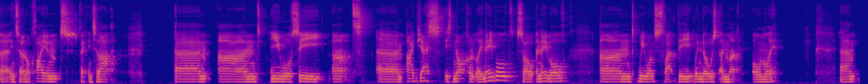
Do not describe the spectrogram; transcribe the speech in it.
uh, internal clients. Click into that, um, and you will see that um, IPS is not currently enabled. So enable, and we want to select the Windows and Mac only. Um,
